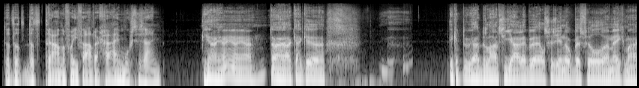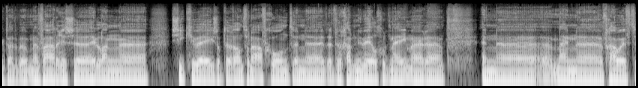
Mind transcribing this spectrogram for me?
Dat, dat, dat de tranen van je vader geheim moesten zijn. Ja, ja, ja, ja. Nou ja, kijk, uh, ik heb, ja, de laatste jaren hebben wij als gezin ook best veel uh, meegemaakt. Mijn vader is heel lang ziek geweest op de rand van de afgrond. En dat gaat nu heel goed mee. Maar, en mijn vrouw heeft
